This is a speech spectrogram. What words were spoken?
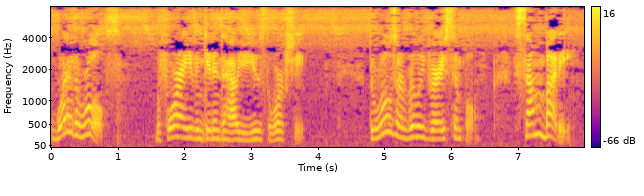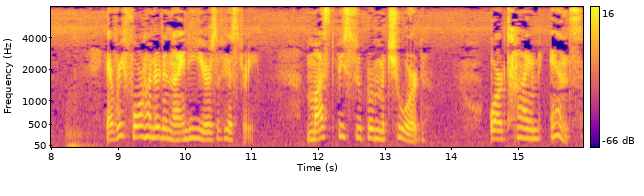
what are the rules? Before I even get into how you use the worksheet. The rules are really very simple. Somebody every 490 years of history must be super matured or time ends.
